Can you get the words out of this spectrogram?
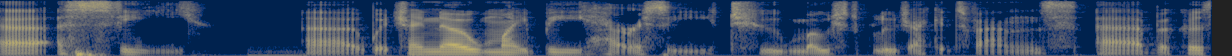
uh, a C uh, which I know might be heresy to most Blue Jackets fans, uh, because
